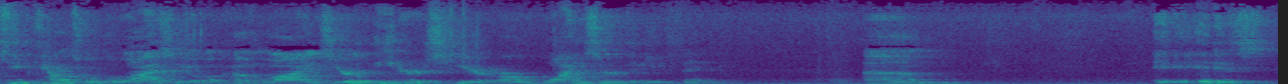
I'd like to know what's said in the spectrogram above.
keep counsel with the wise and you'll become wise. Your leaders here are wiser than you think. Um, it, it is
